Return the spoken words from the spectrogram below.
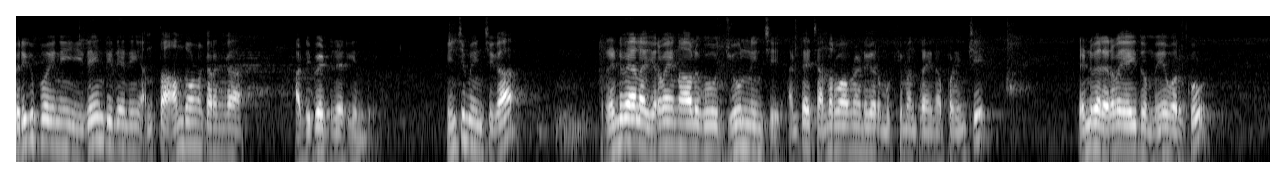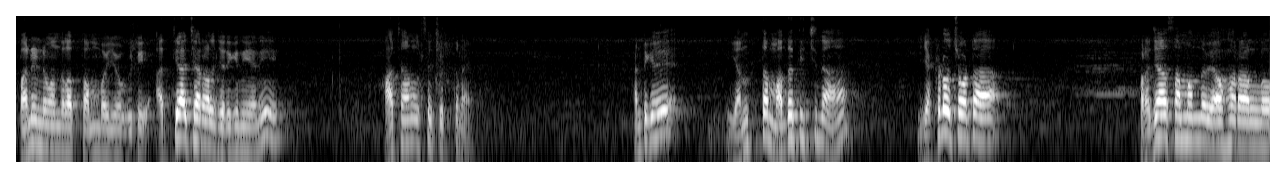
పెరిగిపోయినాయి ఇదేంటి ఇదేని అంత ఆందోళనకరంగా ఆ డిబేట్ జరిగింది. ఇంచుమించుగా రెండు వేల ఇరవై నాలుగు జూన్ నుంచి అంటే చంద్రబాబు నాయుడు గారు ముఖ్యమంత్రి అయినప్పటి నుంచి రెండు వేల ఇరవై ఐదు మే వరకు పన్నెండు వందల తొంభై ఒకటి అత్యాచారాలు జరిగినాయని ఆ ఛానల్సే చెప్తున్నాయి. అంటే ఎంత మద్దతు ఇచ్చినా ఎక్కడో చోట ప్రజా సంబంధ వ్యవహారాల్లో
